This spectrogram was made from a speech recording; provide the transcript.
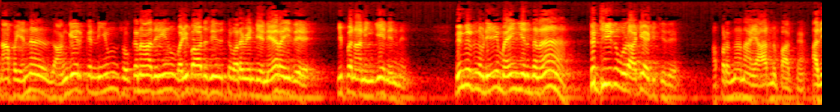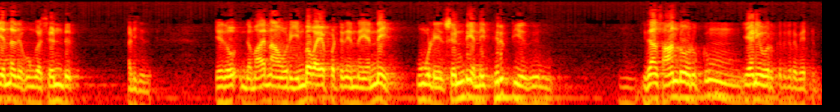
நான் இப்ப என்ன அங்கே இருக்கண்ணியும் சொக்கநாதிரியும் வழிபாடு செய்துட்டு வர வேண்டிய நேரம் இது. இப்ப நான் இங்கே நின்று நின்று அப்படியே மயங்கி இருந்தேனா திட்டின்னு ஒரு அடி அடிச்சது. அப்புறம் தான் நான் யாருன்னு பார்த்தேன். அது என்னது? உங்க செண்டு. அடிச்சது. ஏதோ இந்த மாதிரி நான் ஒரு இன்ப வயப்பட்டது என்ன என்னை உங்களுடைய செண்டு என்னை திருத்தியது. இதான் சான்றோருக்கும் ஏனையோருக்கு இருக்கிற வேற்றுமை.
